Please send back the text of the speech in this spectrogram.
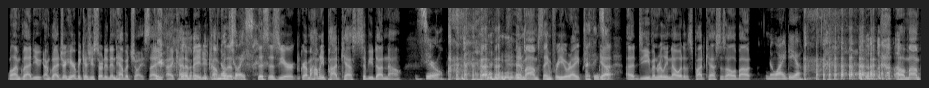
Well, I'm glad you. I'm glad you're here because you sort of didn't have a choice. I, I kind of made you come No for this. choice. This is your grandma. How many podcasts have you done now? Zero. and mom, same for you, right? I think yeah. so. Uh, do you even really know what this podcast is all about? No idea. oh, mom,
